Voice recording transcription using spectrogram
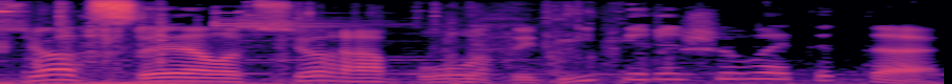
Все цело, все работает. Не переживай ты так.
